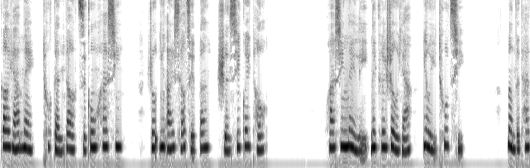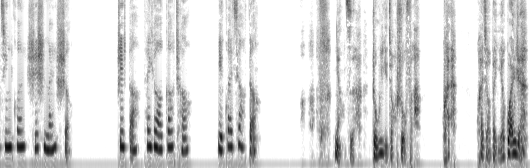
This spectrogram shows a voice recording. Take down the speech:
高衙内突感到子宫花心如婴儿小嘴般吮吸龟头，花心内里那颗肉芽又已凸起。弄得他金冠时时难守，知道他又要高潮，也怪叫道：“娘子终于叫舒服了，快快叫本爷官人。”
